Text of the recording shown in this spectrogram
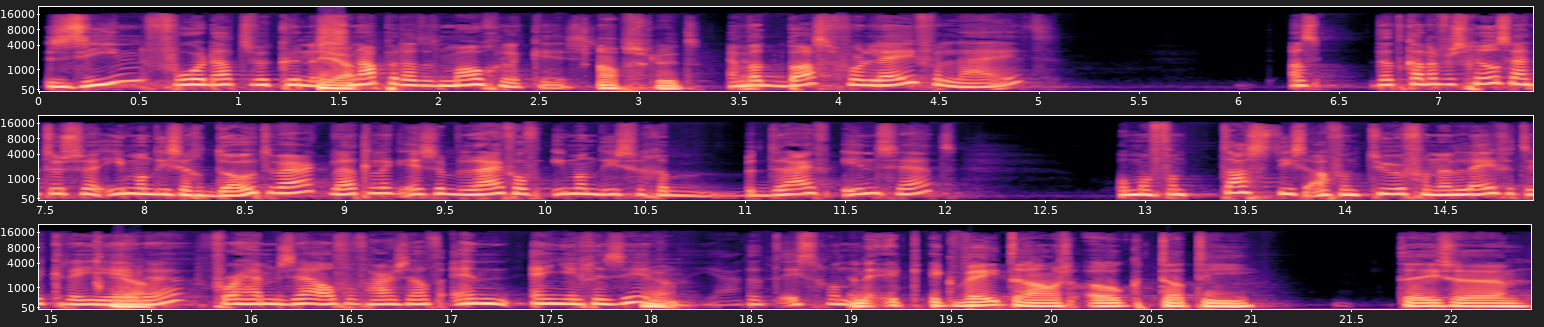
zien... voordat we kunnen Ja. snappen dat het mogelijk is. Absoluut. En wat Bas voor leven leidt, als, dat kan een verschil zijn tussen iemand die zich doodwerkt, letterlijk in zijn bedrijf, of iemand die zich een bedrijf inzet om een fantastisch avontuur van een leven te creëren voor hemzelf of haarzelf en, en je gezin. Ja. Ja. dat is gewoon. En ik, ik weet trouwens ook dat die, deze,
